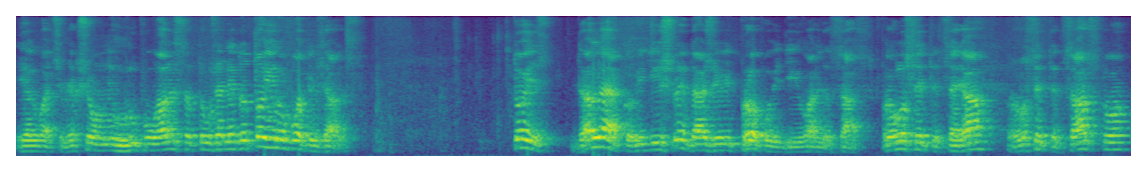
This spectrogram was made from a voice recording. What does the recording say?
Як бачимо, якщо вони групувалися, то вже не до тої роботи взялися. Тобто далеко відійшли навіть від проповіді Івана Царства. Проголосити царя, проголосити царство,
